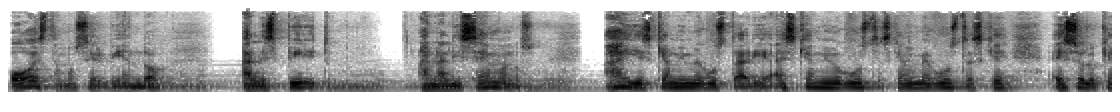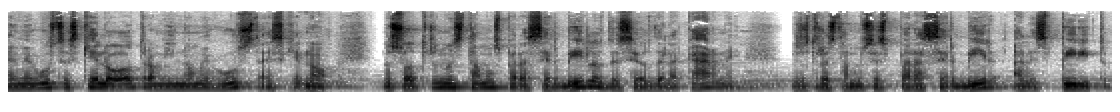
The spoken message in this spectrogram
o estamos sirviendo al Espíritu? Analicémonos. Ay, es que a mí me gustaría, es que a mí me gusta, es que a mí me gusta, es que eso es lo que a mí me gusta, es que lo otro a mí no me gusta, es que no. Nosotros no estamos para servir los deseos de la carne, nosotros estamos es para servir al Espíritu.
